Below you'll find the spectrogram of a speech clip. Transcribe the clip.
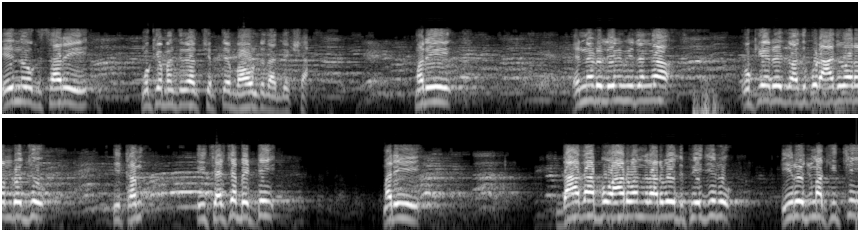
ఏందో ఒకసారి ముఖ్యమంత్రి గారు చెప్తే బాగుంటుంది అధ్యక్ష. మరి ఎన్నడూ లేని విధంగా ఒకే రోజు అది కూడా ఆదివారం రోజు ఈ కం ఈ చర్చ పెట్టి మరి దాదాపు ఆరు వందల అరవై ఐదు పేజీలు ఈరోజు మాకు ఇచ్చి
